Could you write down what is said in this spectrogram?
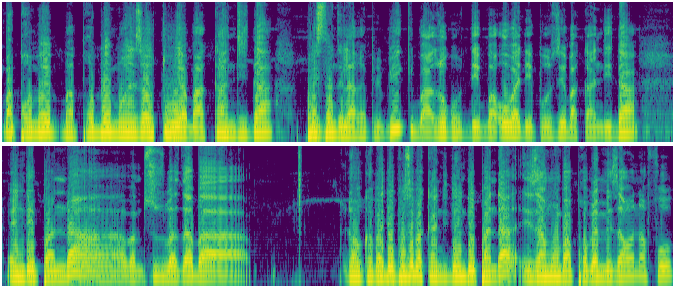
baproblème ba problème oyo eza autour ya bacandidat président de la république bazo kodeba oyo badepose bacandidat indépendant bamisusu baza ba, ba donc ba déposer ba candidat indépendant eza mwa ba problème eza wana faut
